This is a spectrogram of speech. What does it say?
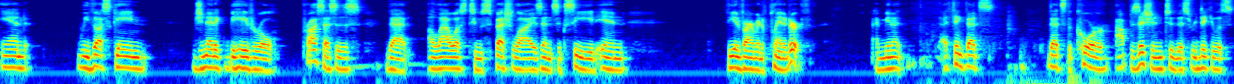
And we thus gain genetic behavioral processes that allow us to specialize and succeed in the environment of planet Earth. I mean, I, I think that's that's the core opposition to this ridiculous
